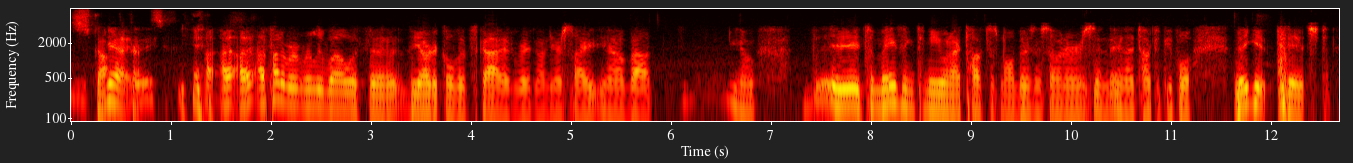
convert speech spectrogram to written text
Scott. Yeah, I, I, I, thought it went really well with the, the article that Scott had written on your site, you know, about, you know, it's amazing to me when I talk to small business owners and, and I talk to people, they get pitched –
